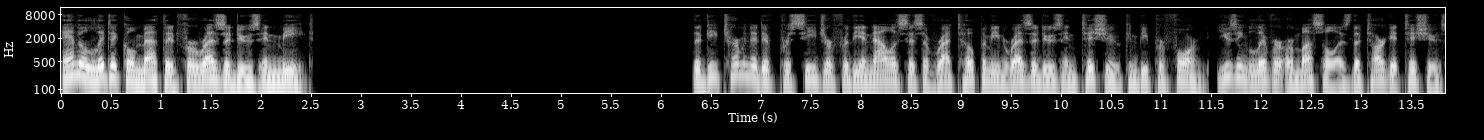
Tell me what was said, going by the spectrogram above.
Analytical method for residues in meat The determinative procedure for the analysis of ratopamine residues in tissue can be performed, using liver or muscle as the target tissues,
